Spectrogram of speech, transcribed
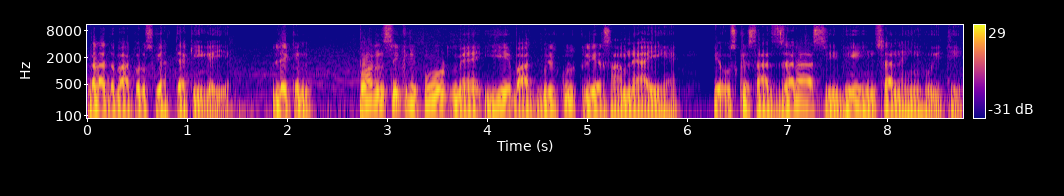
गला दबाकर उसकी हत्या की गई है। लेकिन फॉरेंसिक रिपोर्ट में ये बात बिल्कुल क्लियर सामने आई है कि उसके साथ जरा सी भी हिंसा नहीं हुई थी।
